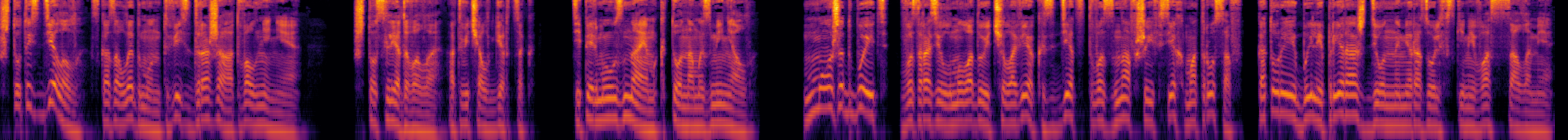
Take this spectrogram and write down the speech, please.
«Что ты сделал?» — сказал Эдмунд, весь дрожа от волнения. «Что следовало?» — отвечал герцог. «Теперь мы узнаем, кто нам изменял». «Может быть», — возразил молодой человек, с детства знавший всех матросов, которые были прирожденными розольфскими вассалами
